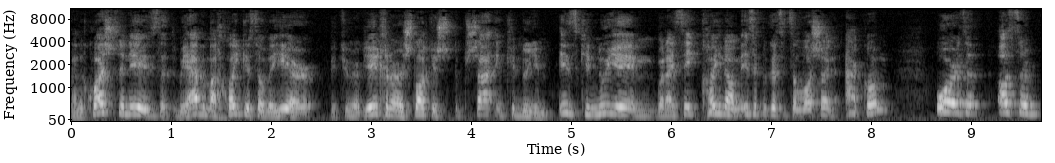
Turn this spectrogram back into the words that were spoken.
Now the question is that we have a machlekes over here between Rabbi Yechon and Resh Lakish, the pshat in Kinuyim. Is Kinuyim when I say koinam, is it because it's a lashon akum, or is it also,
